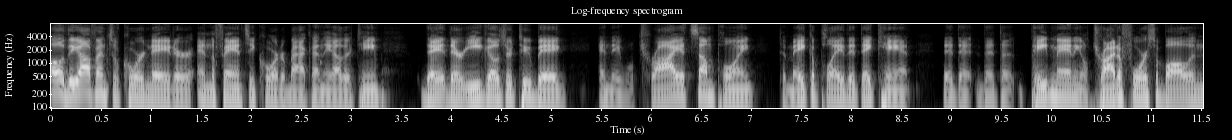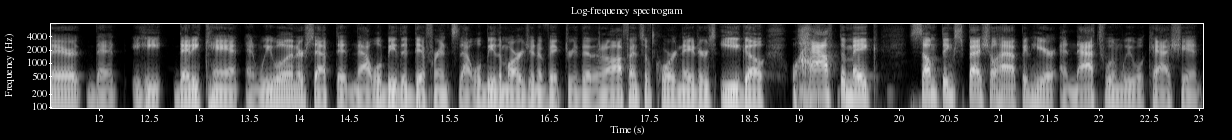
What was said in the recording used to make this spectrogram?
oh, the offensive coordinator and the fancy quarterback on the other team. They their egos are too big, and they will try at some point to make a play that they can't. That that that the Peyton Manning will try to force a ball in there that he that he can't, and we will intercept it, and that will be the difference. That will be the margin of victory. That an offensive coordinator's ego will have to make something special happen here, and that's when we will cash in.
